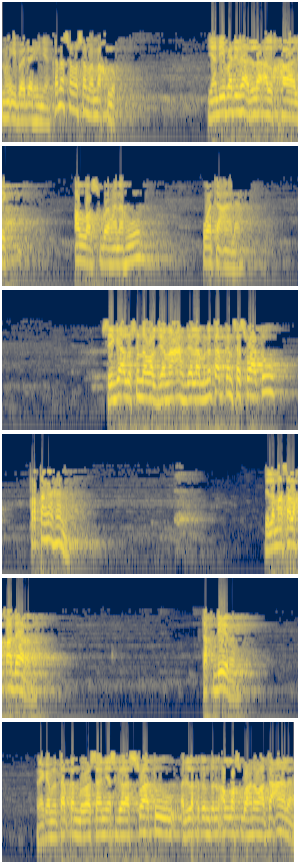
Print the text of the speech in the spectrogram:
mengibadahinya. Karena sama-sama makhluk. Yang diibadilah adalah Al-Khaliq. Allah Subhanahu wa taala. Sehingga Ahlussunnah wal Jamaah dalam menetapkan sesuatu pertengahan. Dalam masalah qadar takdir mereka menetapkan bahwasanya segala sesuatu adalah ketentuan Allah Subhanahu wa taala.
